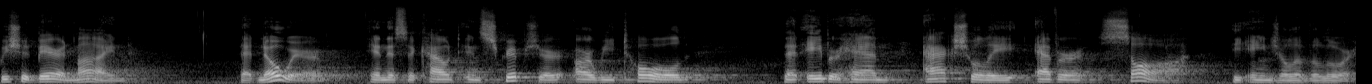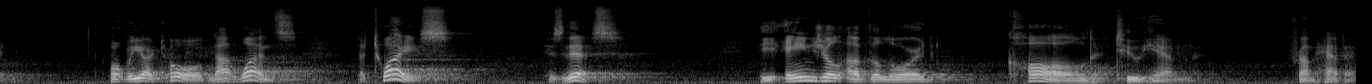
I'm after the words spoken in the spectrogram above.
We should bear in mind that nowhere in this account in Scripture are we told that Abraham actually ever saw the angel of the Lord. What we are told, not once, but twice, is this The angel of the Lord called to him from heaven.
